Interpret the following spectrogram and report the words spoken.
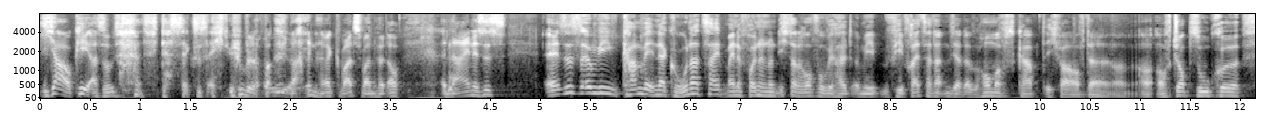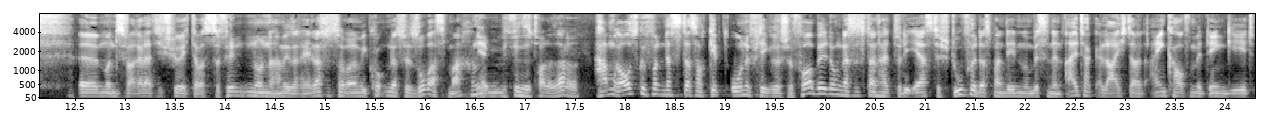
Ja, okay, also der Sex ist echt übel. Aber nein, na, Quatsch, man hört auf. Nein, es ist, es ist irgendwie, kamen wir in der Corona-Zeit, meine Freundin und ich, darauf, wo wir halt irgendwie viel Freizeit hatten. Sie hat also Homeoffice gehabt, ich war auf der auf Jobsuche ähm, und es war relativ schwierig, da was zu finden. Und dann haben wir gesagt, hey, lass uns doch mal irgendwie gucken, dass wir sowas machen. Ja, ich finde es eine tolle Sache. Haben rausgefunden, dass es das auch gibt ohne pflegerische Vorbildung. Das ist dann halt so die erste Stufe, dass man denen so ein bisschen den Alltag erleichtert, einkaufen mit denen geht,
